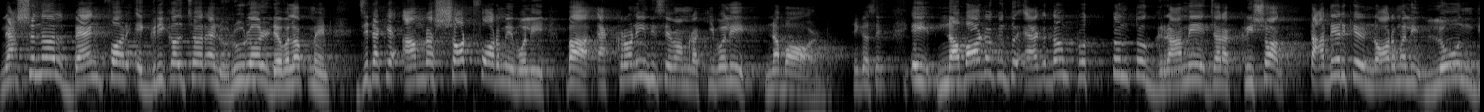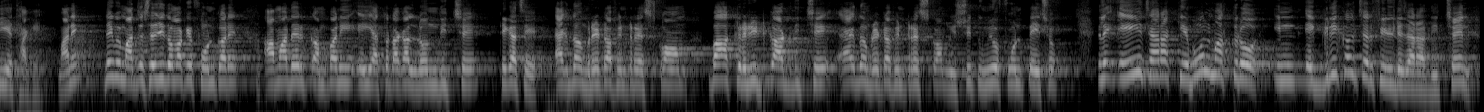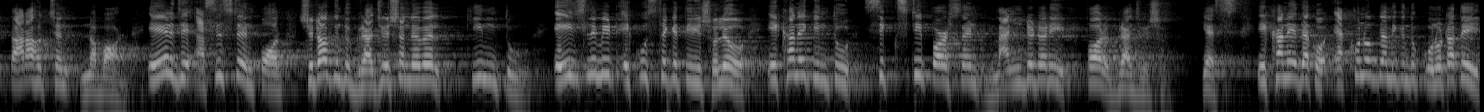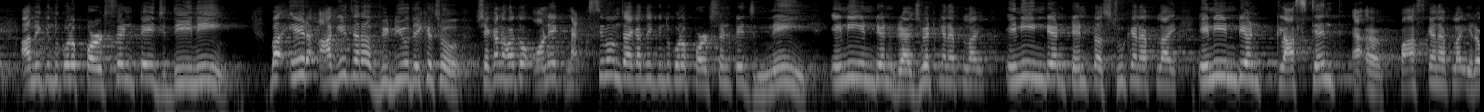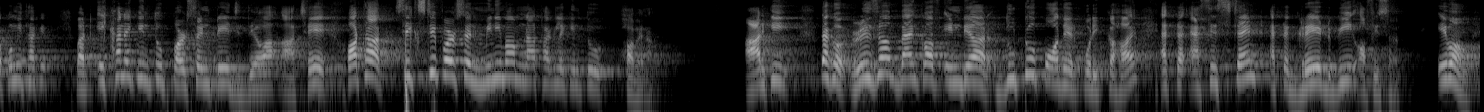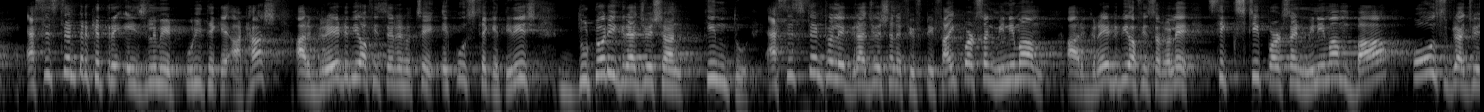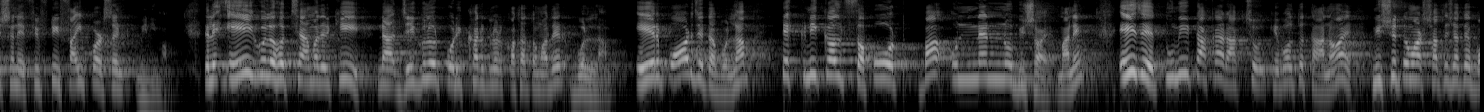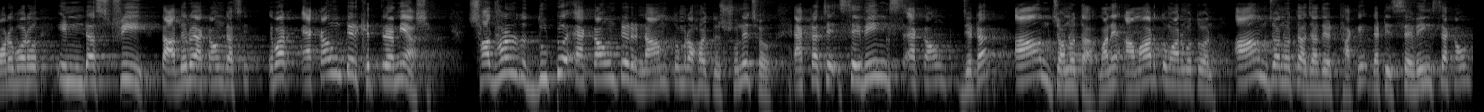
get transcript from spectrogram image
National bank for agriculture and rural development যেটাকে আমরা শর্ট ফর্মে বলি, বা অ্যাক্রনিম হিসেবে আমরা কি বলি? নাবার্ড ঠিক আছে? এই নাবার্ডও কিন্তু একদম প্রত্যন্ত গ্রামে যারা কৃষক তাদেরকে নর্মালি লোন দিয়ে থাকে। মানে দেখবে মাঝে সাঝে তোমাকে ফোন করে, আমাদের কোম্পানি এই এত টাকা লোন দিচ্ছে, ঠিক আছে? একদম রেট অফ ইন্টারেস্ট কম বা ক্রেডিট কার্ড দিচ্ছে, একদম রেট অফ ইন্টারেস্ট কম, নিশ্চয়ই তুমিও ফোন পেয়েছ। তাহলে এই যারা কেবলমাত্র ইন এগ্রিকালচার ফিল্ডে যারা দিচ্ছেন, তারা হচ্ছেন নাবার্ড এর যে অ্যাসিস্ট্যান্ট পদ, সেটাও কিন্তু গ্র্যাজুয়েশন লেভেল কিন্তু এইজ লিমিট একুশ থেকে তিরিশ হলেও এখানে কিন্তু sixty percent mandatory for graduation yes এখানে দেখো, এখন অবধি আমি কিন্তু কোনোটাতেই, আমি কিন্তু কোনো পার্সেন্টেজ দিইনি। বা এর আগে যারা ভিডিও দেখেছ, সেখানে হয়তো অনেক ম্যাক্সিমাম জায়গাতে কিন্তু কোনো পার্সেন্টেজ নেই। Any Indian graduate can apply any Indian ten plus two can apply any Indian class tenth pass can apply এরকমই থাকে। বাট এখানে কিন্তু পার্সেন্টেজ দেওয়া আছে। অর্থাৎ সিক্সটি পার্সেন্ট মিনিমাম না থাকলে কিন্তু হবে না। আর কি? দেখো রিজার্ভ ব্যাংক অফ ইন্ডিয়ার দুটো পদের পরীক্ষা হয়, একটা অ্যাসিস্ট্যান্ট একটা গ্রেড বি অফিসার এবং অ্যাসিস্ট্যান্টের ক্ষেত্রে এজ লিমিট কুড়ি থেকে আঠাশ, আর গ্রেড বি অফিসারের হচ্ছে একুশ থেকে তিরিশ, দুটোরই গ্র্যাজুয়েশন কিন্তু অ্যাসিস্ট্যান্ট হলে গ্র্যাজুয়েশনে ফিফটি ফাইভ পার্সেন্ট মিনিমাম আর গ্রেড বি অফিসার হলে সিক্সটি পার্সেন্ট মিনিমাম বা পোস্ট গ্র্যাজুয়েশনে ফিফটি ফাইভ পার্সেন্ট মিনিমাম তাহলে এইগুলো হচ্ছে আমাদের কি? না, যেগুলোর পরীক্ষারগুলোর কথা তোমাদের বললাম। এরপর যেটা বললাম টেকনিক্যাল সাপোর্ট বা অন্যান্য বিষয়। মানে এই যে তুমি টাকা রাখছো, কেবল তো তা নয়, নিশ্চয়ই তোমার সাথে সাথে বড় বড় ইন্ডাস্ট্রি তাদেরও অ্যাকাউন্ট আছে। এবার অ্যাকাউন্টের ক্ষেত্রে আমি আসি। সাধারণত দুটো অ্যাকাউন্টের নাম তোমরা হয়তো শুনেছো। একটা হচ্ছে সেভিংস অ্যাকাউন্ট যেটা আম জনতা মানে আমার, তোমার মতন আম জনতা যাদের থাকে দ্যাট ইজ সেভিংস অ্যাকাউন্ট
